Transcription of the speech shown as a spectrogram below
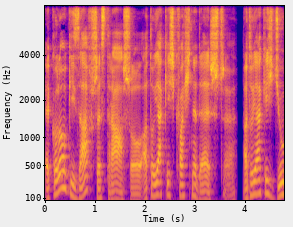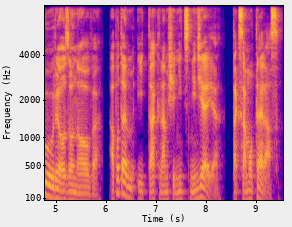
Ekologii zawsze straszą, a to jakieś kwaśne deszcze, a to jakieś dziury ozonowe, a potem i tak nam się nic nie dzieje. Tak samo teraz.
